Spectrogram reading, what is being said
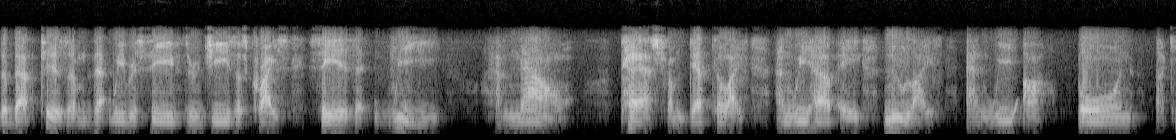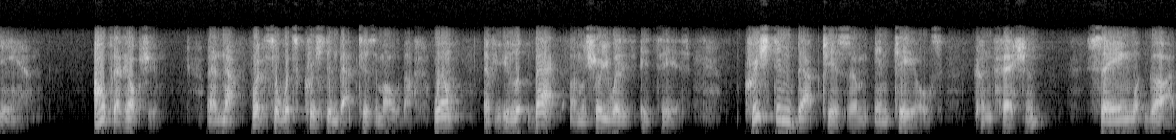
the baptism that we receive through Jesus Christ says that we have now passed from death to life and we have a new life and we are born again. I hope that helps you. And now, what, so what's Christian baptism all about? Well, if you look back, I'm going to show you what it, it says. Christian baptism entails confession, saying what God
